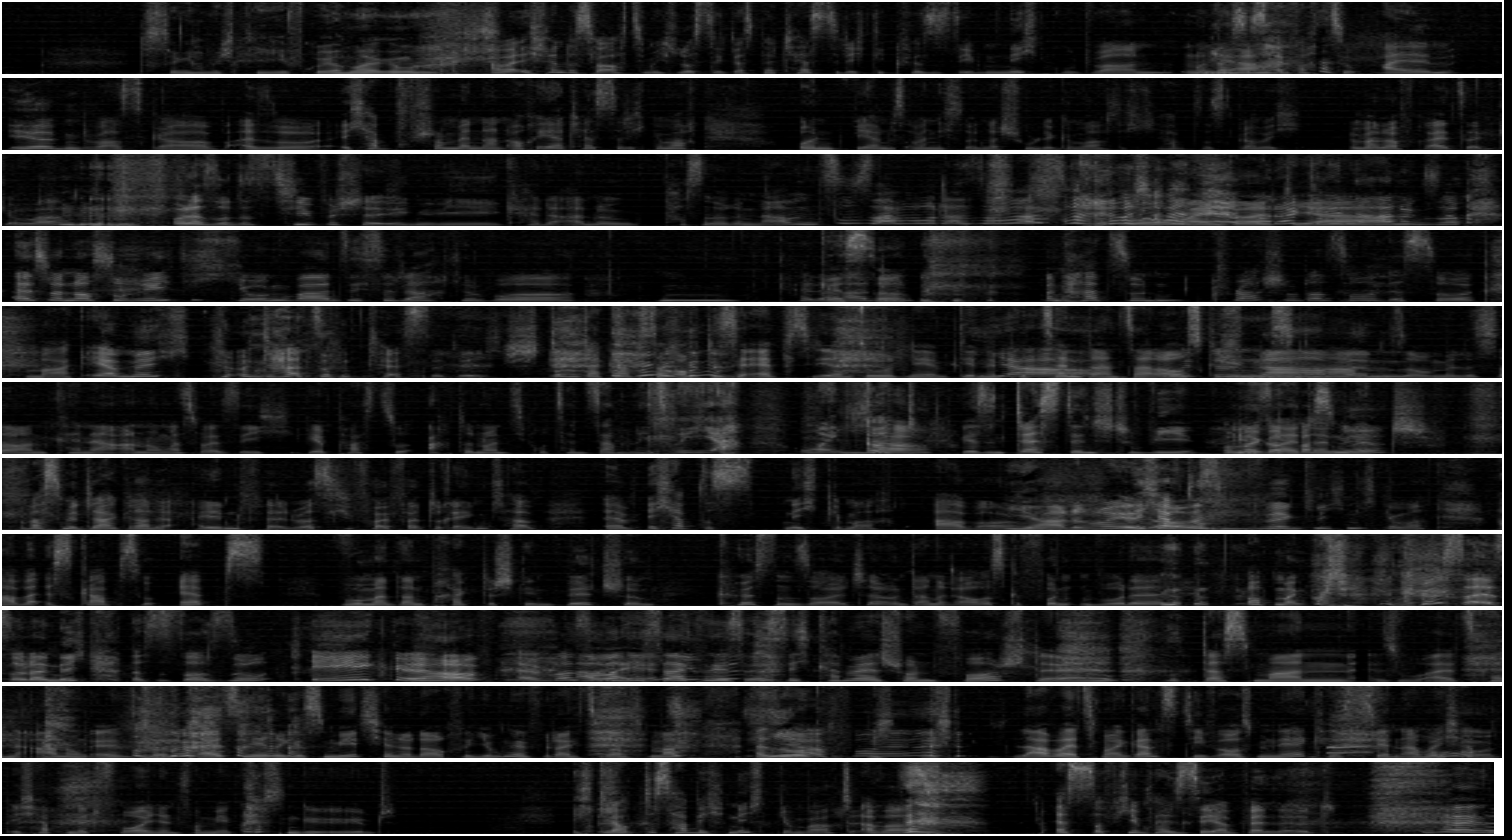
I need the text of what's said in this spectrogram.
Deswegen habe ich die früher mal gemacht. Aber ich finde, das war auch ziemlich lustig, dass bei Teste dich die Quizzes eben nicht gut waren und Mhm. dass Ja. es einfach zu allem irgendwas gab. Also ich habe schon, wenn dann auch eher Teste dich gemacht und wir haben das aber nicht so in der Schule gemacht. Ich habe das, glaube ich, in meiner Freizeit gemacht. oder so das typische irgendwie, keine Ahnung, passen eure Namen zusammen oder sowas. Oh mein Gott, Oder ja. keine Ahnung, so als man noch so richtig jung war und sich so dachte, boah, hm, keine Gestern. Ahnung. Man hat so einen Crush oder so und ist so, mag er mich? Und dann so teste dich. Stimmt, da gab es doch auch diese Apps, die dann so ne, dir eine Ja, Prozentanzahl ausgeschmissen haben. So Melissa und keine Ahnung, was weiß ich. Wir passt zu 98% zusammen. Ich so, ja, oh mein Ja. Gott, wir sind destined to be. Oh mein Gott, was mir, Match. was mir da gerade einfällt, was ich voll verdrängt habe. Ähm, ich habe das nicht gemacht, aber Ja, das war ich habe das wirklich nicht gemacht. Aber es gab so Apps, wo man dann praktisch den Bildschirm küssen sollte und dann rausgefunden wurde, ob man guter Küsser ist oder nicht. Das ist doch so ekelhaft. Einfach so Aber ich sag's wie es ist, ich kann mir schon vorstellen, dass man so als, keine Ahnung, 11, 12, 13-jähriges Mädchen oder auch für Junge vielleicht sowas macht. Also Ja, ich, ich laber jetzt mal ganz tief aus dem Nähkästchen, aber ich Oh. habe ich hab mit Freundinnen von mir Küssen geübt. Ich glaube, das habe ich nicht gemacht, aber es ist auf jeden Fall sehr valid.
